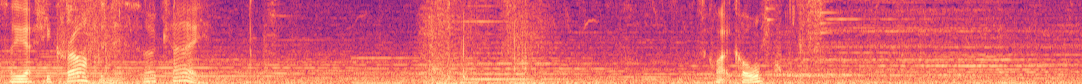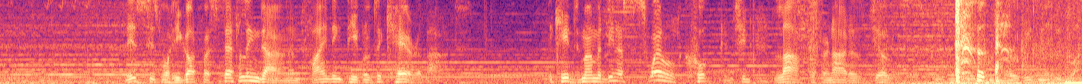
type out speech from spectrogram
So you're actually crafting this. Okay. It's quite cool. This is what he got for settling down and finding people to care about. The kid's mum had been a swell cook and she'd laughed at Reynardo's jokes, even though he'd made one.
